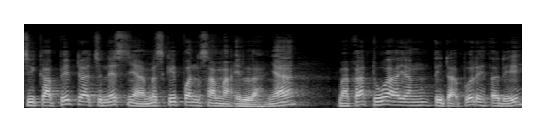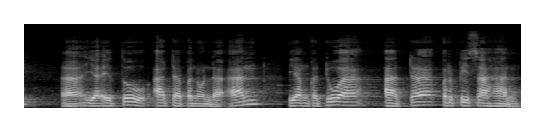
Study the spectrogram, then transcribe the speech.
jika beda jenisnya meskipun sama ilahnya maka dua yang tidak boleh tadi uh, yaitu ada penundaan yang kedua, ada perpisahan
